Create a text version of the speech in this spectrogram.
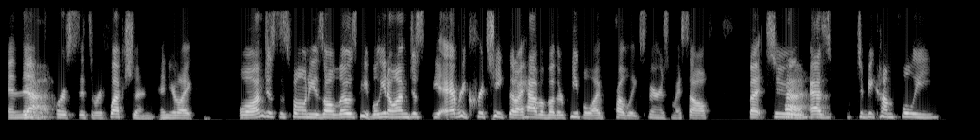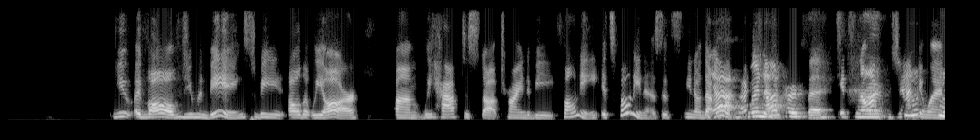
And then, Yeah. of course, it's a reflection, and you're like, well, I'm just as phony as all those people. You know, I'm just every critique that I have of other people, I've probably experienced myself. But to Yeah. as to become fully you evolved human beings to be all that we are um, we have to stop trying to be phony it's phoniness it's you know that yeah, we're not perfect. it's not genuine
